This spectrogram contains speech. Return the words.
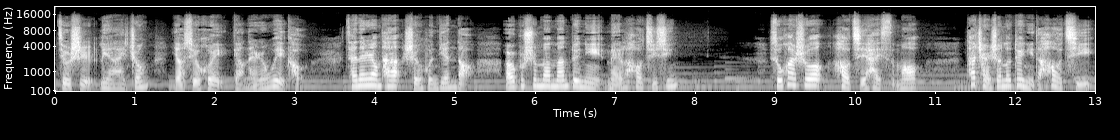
就是恋爱中要学会吊男人胃口，才能让他神魂颠倒，而不是慢慢对你没了好奇心。俗话说，好奇害死猫，他产生了对你的好奇，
